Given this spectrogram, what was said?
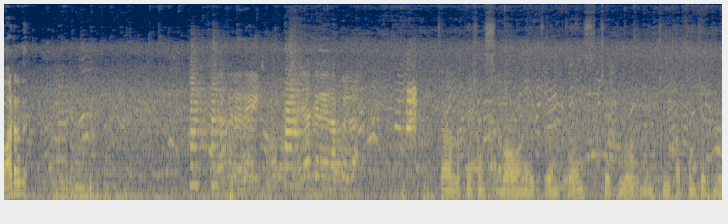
వాటర్ చాలా లొకేషన్స్ బాగున్నాయి చూడండి ఫ్రెండ్స్. చెట్లు మంచి పచ్చని చెట్లు.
